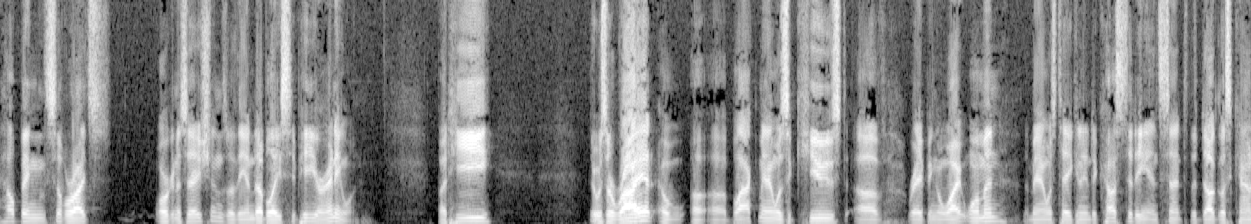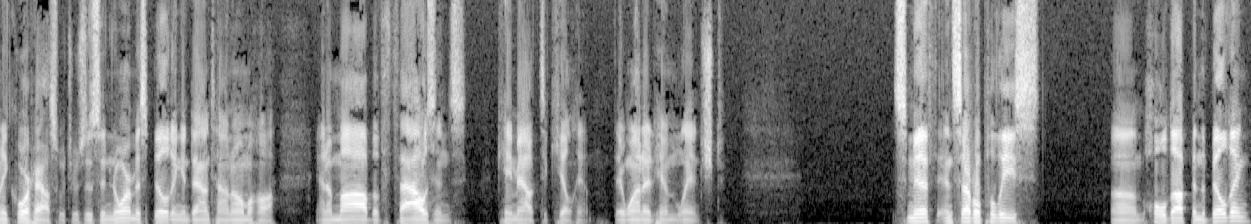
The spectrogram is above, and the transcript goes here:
helping civil rights organizations or the NAACP or anyone. But he, there was a riot. A, a, a, black man was accused of raping a white woman. The man was taken into custody and sent to the Douglas County Courthouse, which was this enormous building in downtown Omaha. And a mob of thousands came out to kill him. They wanted him lynched. Smith and several police um, up in the building.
